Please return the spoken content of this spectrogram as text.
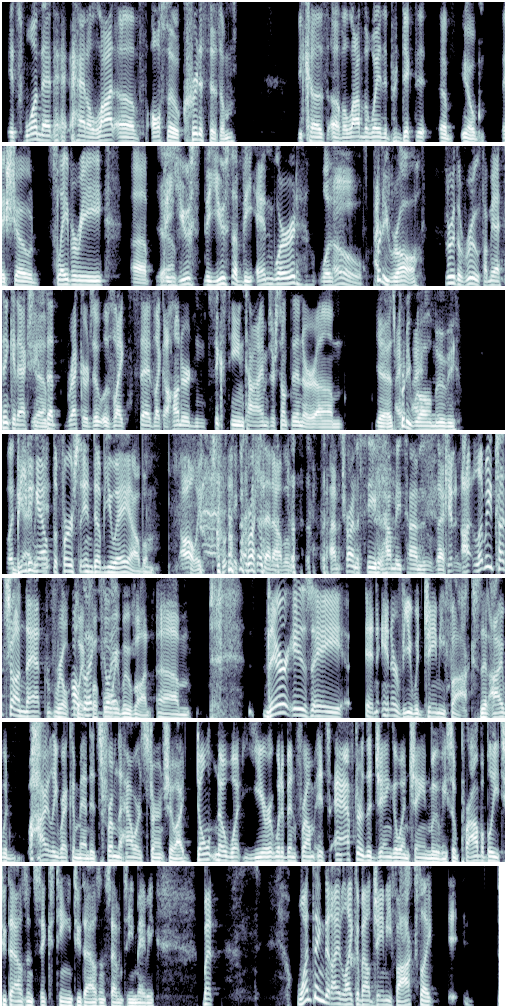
It's one that had a lot of also criticism because of a lot of the way they predicted. Uh, you know, they showed slavery. Uh, The use the use of the N word was Oh, Pretty raw. through the roof. I mean, I think it actually Yeah. set records. It was like said like 116 times or something, or um. Yeah, it's pretty I- raw movie. But yeah, beating it- out the first NWA album. Oh, it, cr- it crushed that album. I'm trying to see how many times it was actually. Can I, let me touch on that real Oh, quick go ahead, before we move on. Um, there is a an interview with Jamie Foxx that I would highly recommend. It's from the Howard Stern show. I don't know what year it would have been from. It's after the Django Unchained movie, so probably 2016, 2017 maybe. But one thing that I like about Jamie Foxx, like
